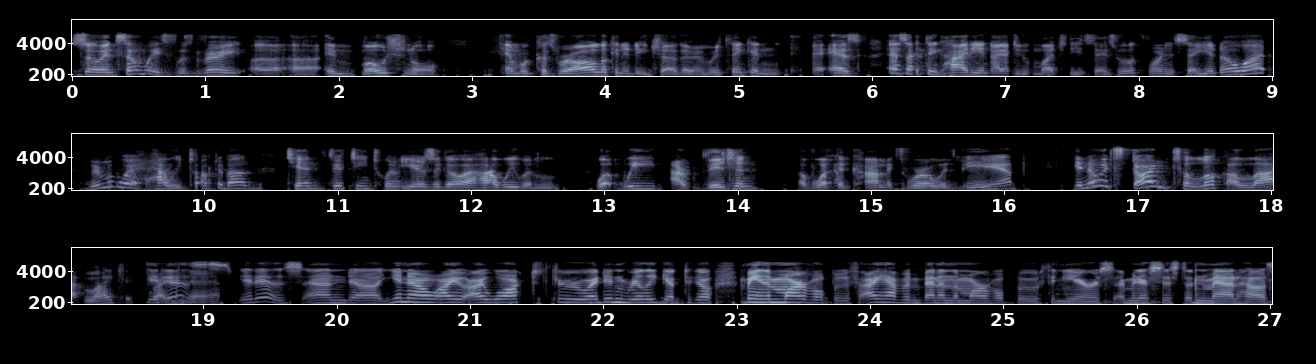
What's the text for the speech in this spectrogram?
So in some ways, it was very uh, uh, emotional and we're because we're all looking at each other and we're thinking as as i think heidi and i do much these days we look forward and say you know what remember what, how we talked about 10 15 20 years ago how we would what we our vision of what the comics world would be Yep. You know, it's starting to look a lot like it. It right is. now. It is. And uh, you know, I I walked through. I didn't really get to go. I mean, the Marvel booth. I haven't been in the Marvel booth in years. I mean, it's just a madhouse.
